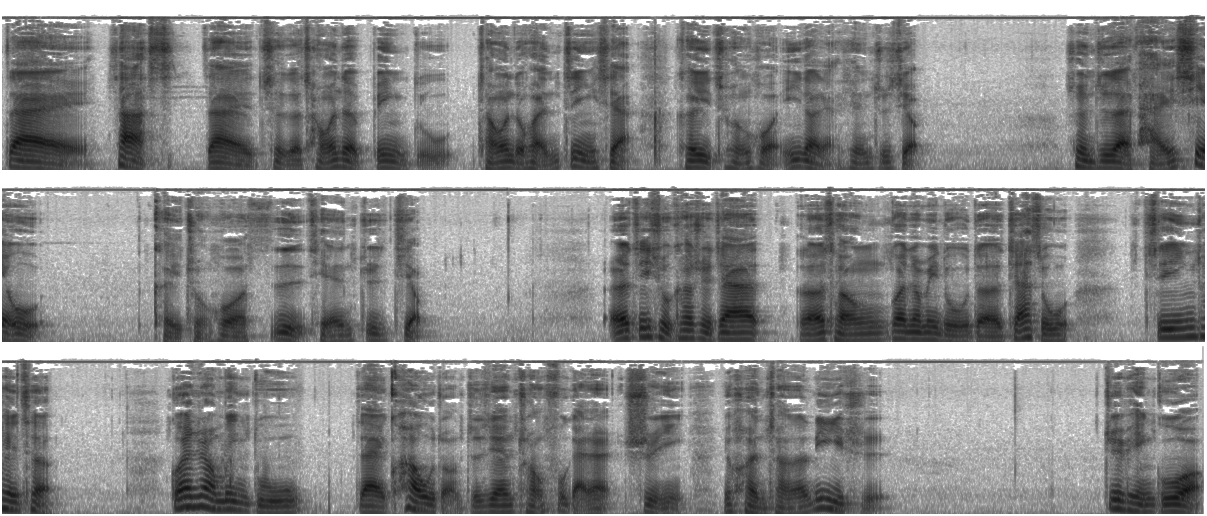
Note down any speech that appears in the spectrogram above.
在 SARS 在这个常温的病毒、常温的环境下，可以存活一到两天之久，甚至在排泄物可以存活四天之久。而基础科学家则从冠状病毒的家族基因推测，冠状病毒在跨物种之间重复感染适应有很长的历史。据评估。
